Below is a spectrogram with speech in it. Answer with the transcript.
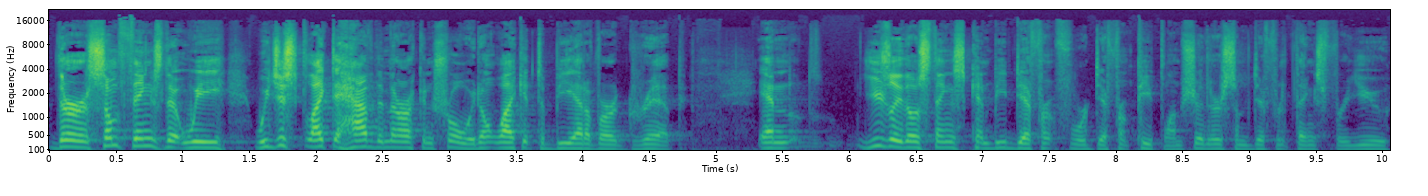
there are some things that we, we just like to have them in our control. We don't like it to be out of our grip. And usually those things can be different for different people. I'm sure there's some different things for you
